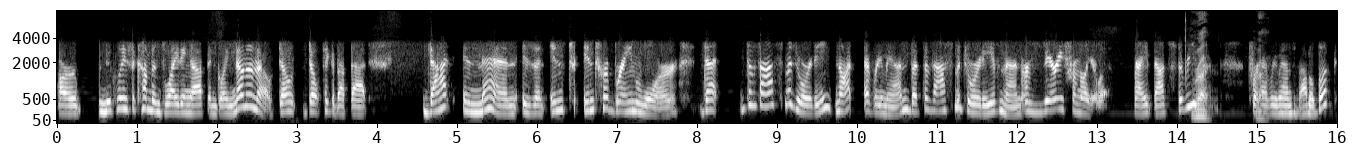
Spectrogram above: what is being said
our nucleus accumbens lighting up and going, no, no, no, don't, don't think about that. That in men is an intra- intra-brain war that the vast majority, not every man, but the vast majority of men are very familiar with, right? That's the reason Right. for Right. Every Man's Battle book.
